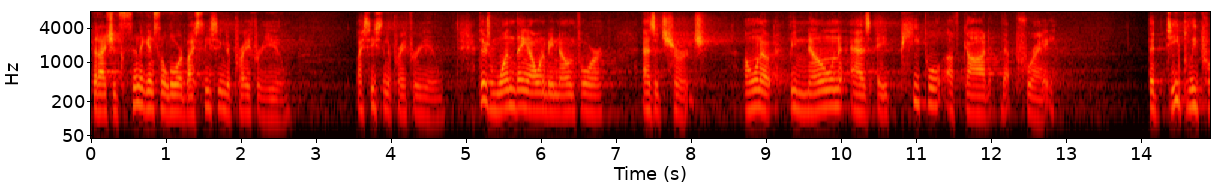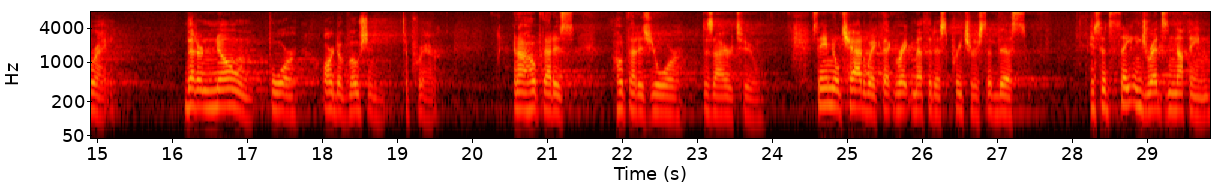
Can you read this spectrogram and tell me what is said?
that I should sin against the Lord by ceasing to pray for you by ceasing to pray for you. There's one thing I want to be known for as a church, I want to be known as a people of God that pray, that deeply pray, that are known for our devotion to prayer. And I hope that is, hope that is your desire too. Samuel Chadwick, that great Methodist preacher, said this. He said, Satan dreads nothing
